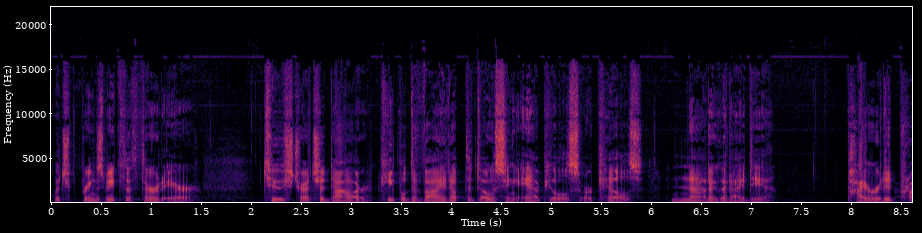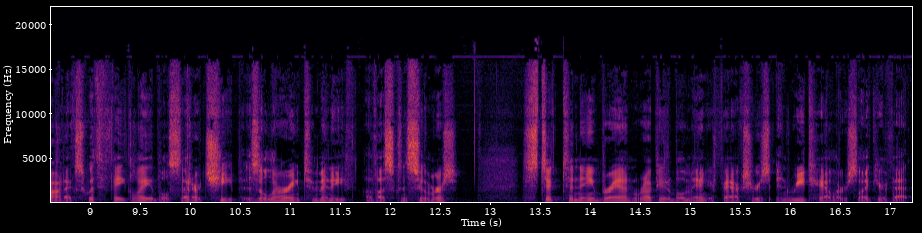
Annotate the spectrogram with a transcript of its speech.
Which brings me to the third error. To stretch a dollar, people divide up the dosing ampules or pills. Not a good idea. Pirated products with fake labels that are cheap is alluring to many of us consumers. Stick to name brand, reputable manufacturers and retailers like your vet.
